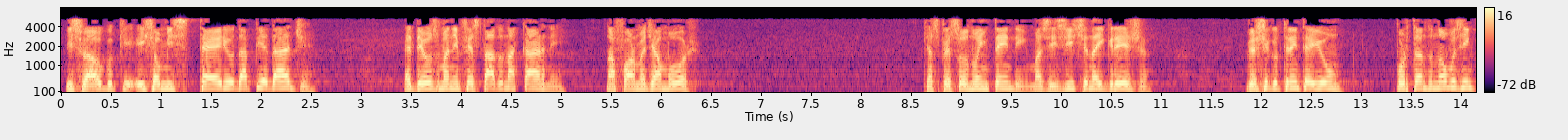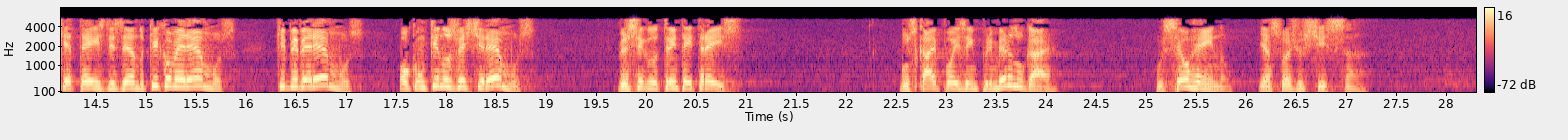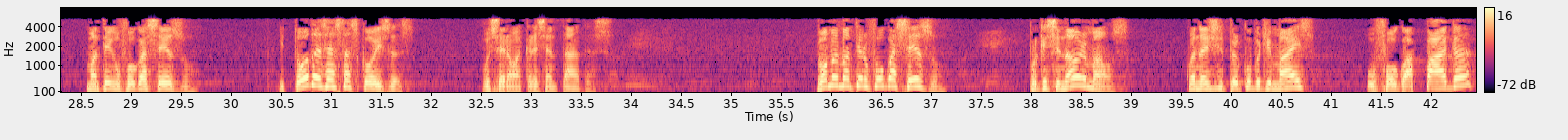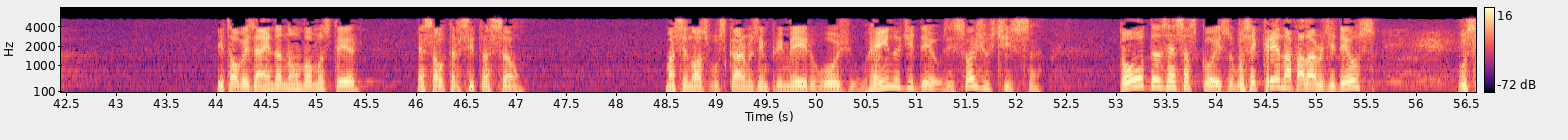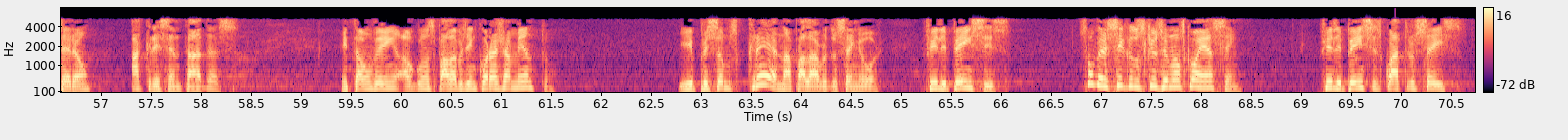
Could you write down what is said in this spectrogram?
Isso é algo que, isso é o mistério da piedade. É Deus manifestado na carne, na forma de amor que as pessoas não entendem, mas existe na igreja. Versículo 31. Portanto, não vos inquieteis, dizendo: Que comeremos? Que beberemos? Ou com que nos vestiremos? Versículo 33. Buscai, pois, em primeiro lugar o seu reino e a sua justiça. Mantenha o fogo aceso. E todas estas coisas vos serão acrescentadas. Vamos manter o fogo aceso. Porque senão, irmãos, quando a gente se preocupa demais, o fogo apaga e talvez ainda não vamos ter essa outra situação. Mas se nós buscarmos em primeiro, hoje, o reino de Deus e sua justiça, todas essas coisas, você crê na palavra de Deus? Vos serão acrescentadas. Então vem algumas palavras de encorajamento. E precisamos crer na palavra do Senhor. Filipenses, são versículos que os irmãos conhecem. Filipenses 4, 6.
